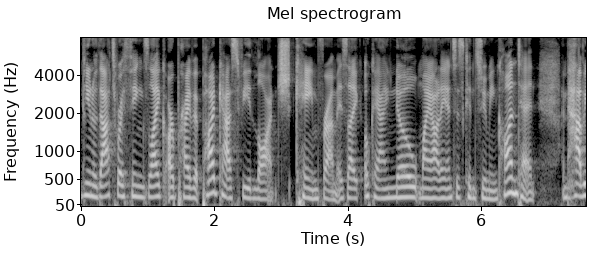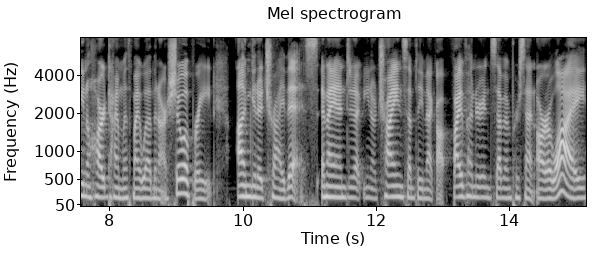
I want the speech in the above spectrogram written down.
you know that's where things like our private podcast feed launch came from is like okay i know my audience is consuming content. I'm having a hard time with my webinar show up rate. I'm going to try this. And i ended up you know trying something that got 507% roi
